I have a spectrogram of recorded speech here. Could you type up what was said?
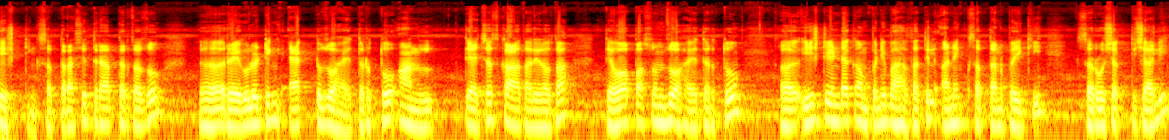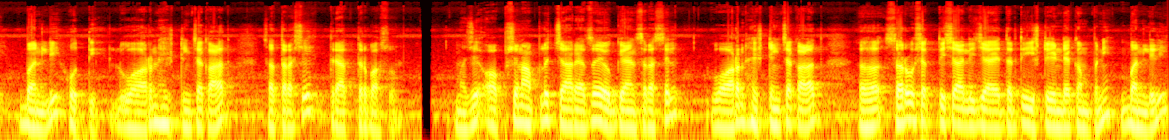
हेस्टिंग सतराशे त्र्याहत्तरचा जो रेग्युलेटिंग ॲक्ट जो आहे तर तो आण त्याच्याच काळात आलेला होता. तेव्हापासून जो आहे तर तो ईस्ट इंडिया कंपनी भारतातील अनेक सत्तांपैकी सर्व शक्तिशाली बनली होती. वॉरन हेस्टिंगच्या काळात सतराशे त्र्याहत्तरपासून. म्हणजे ऑप्शन आपलं चार याचं योग्य आन्सर असेल. वॉरन हेस्टिंगच्या काळात सर्व शक्तिशाली जी आहे तर ती ईस्ट इंडिया कंपनी बनलेली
